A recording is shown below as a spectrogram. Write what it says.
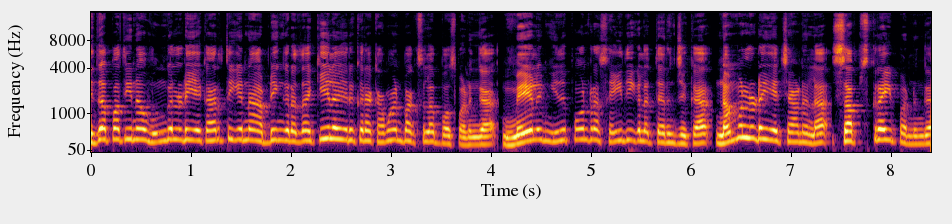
இத பத்தின உங்களுடைய கருத்து என்ன அப்படிங்கறத கீழே இருக்கிற கமெண்ட் பாக்ஸ்ல போஸ்ட் பண்ணுங்க. மேலும் இது போன்ற செய்திகளை தெரிஞ்சுக்க நம்மளுடைய சேனலை சப்ஸ்கிரைப் பண்ணுங்க.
